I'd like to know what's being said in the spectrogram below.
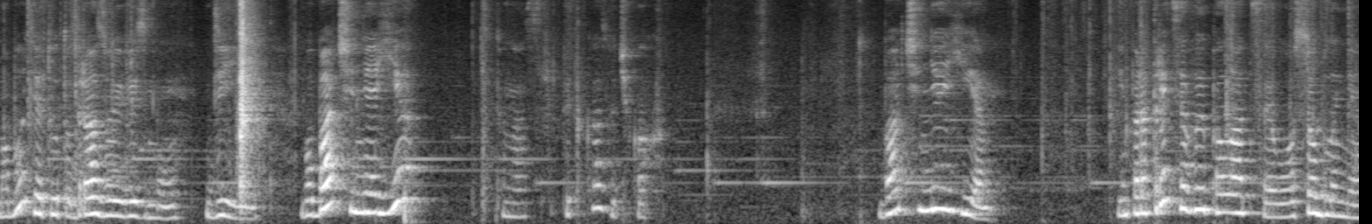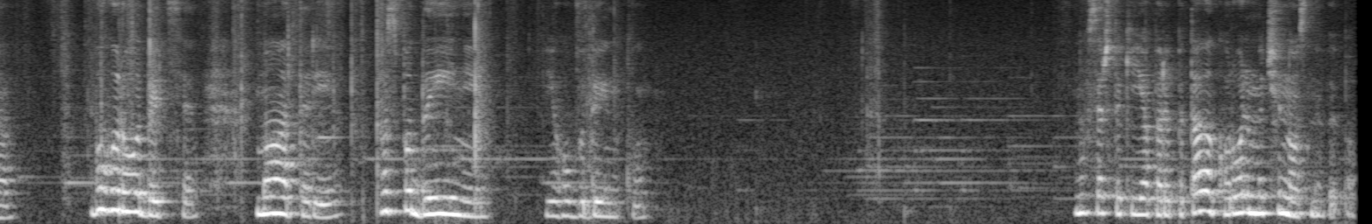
мабуть, я тут одразу і візьму дії. Бо бачення є тут у нас в підказочках. Бачення є. Імператриця випала це уособлення Богородиці, матері, господині його будинку. Ну, все ж таки я перепитала, король меченос не випав.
